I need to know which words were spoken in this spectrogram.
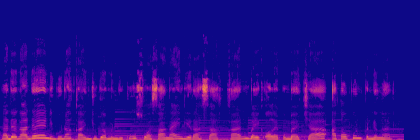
Nada-nada yang digunakan juga mendukung suasana yang dirasakan baik oleh pembaca ataupun pendengar.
